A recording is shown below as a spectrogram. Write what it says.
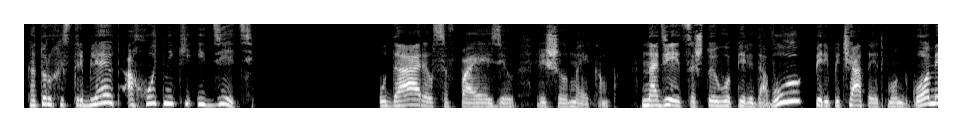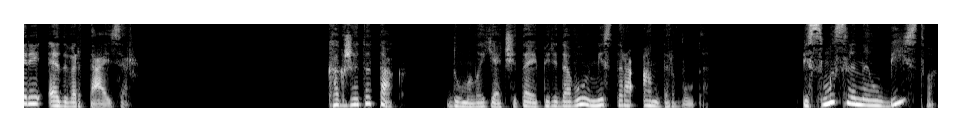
которых истребляют охотники и дети. «Ударился в поэзию», — решил Мейкомп. «Надеется, что его передовую перепечатает Монтгомери Эдвертайзер». «Как же это так?» — думала я, читая передовую мистера Андервуда. «Бессмысленное убийство?»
